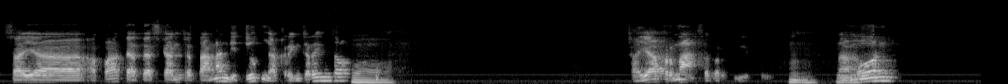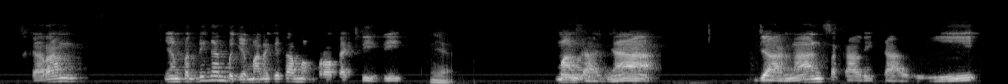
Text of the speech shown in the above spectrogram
saya apa teteskan ke tangan ditiup nggak kering-kering toh. Wow. Saya pernah seperti itu. Hmm. Namun sekarang yang penting kan bagaimana kita memprotek diri. Yeah. Makanya jangan sekali-kali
